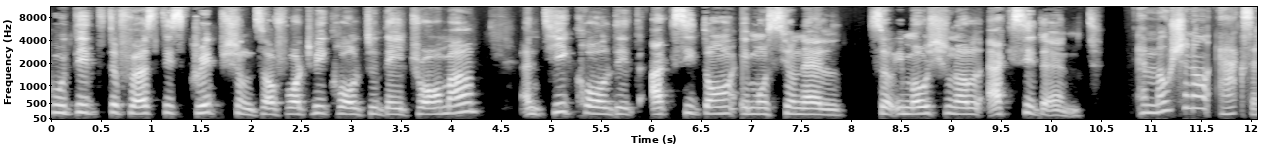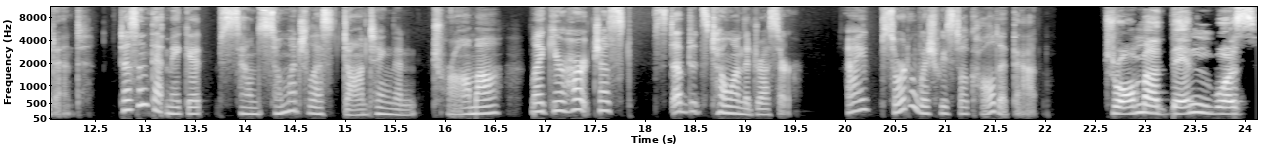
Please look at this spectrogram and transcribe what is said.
who did the first descriptions of what we call today trauma. And he called it accident émotionnel, so emotional accident. Emotional accident. Doesn't that make it sound so much less daunting than trauma? Like your heart just stubbed its toe on the dresser. I sort of wish we still called it that. Trauma then was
